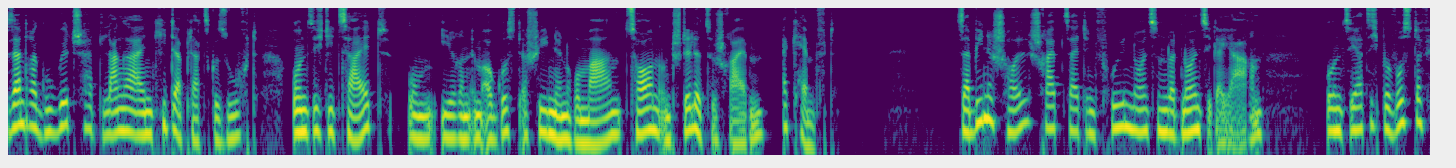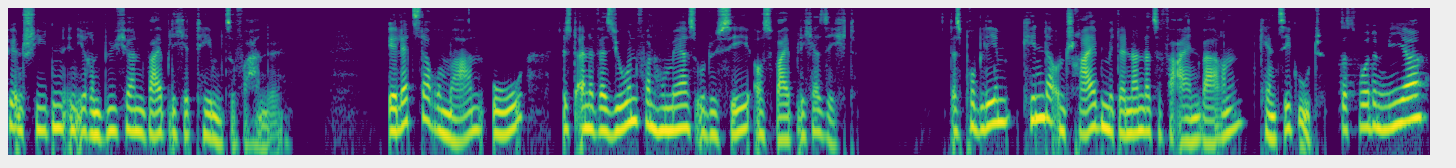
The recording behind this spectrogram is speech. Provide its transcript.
Sandra Gugic hat lange einen Kita-Platz gesucht und sich die Zeit, um ihren im August erschienenen Roman Zorn und Stille zu schreiben, erkämpft. Sabine Scholl schreibt seit den frühen 1990er Jahren und sie hat sich bewusst dafür entschieden, in ihren Büchern weibliche Themen zu verhandeln. Ihr letzter Roman O ist eine Version von Homers Odyssee aus weiblicher Sicht. Das Problem, Kinder und Schreiben miteinander zu vereinbaren, kennt sie gut. Das wurde mir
